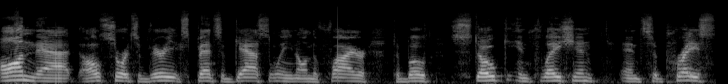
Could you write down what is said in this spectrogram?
on that all sorts of very expensive gasoline on the fire to both stoke inflation and suppress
